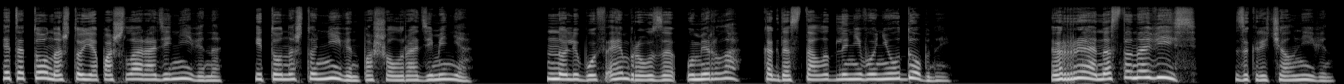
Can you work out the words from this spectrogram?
Это то, на что я пошла ради Нивина, и то, на что Нивин пошел ради меня. Но любовь Эмброуза умерла, когда стала для него неудобной. «Рен, остановись!» — закричал Нивин.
